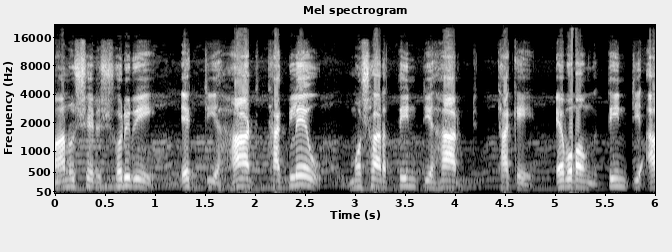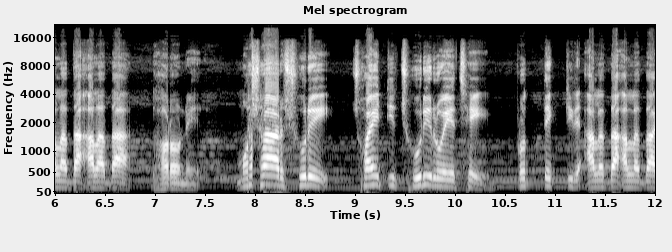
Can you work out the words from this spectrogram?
মানুষের শরীরে একটি হার্ট থাকলেও মশার তিনটি হার্ট থাকে এবং তিনটি আলাদা আলাদা ধরনের। মশার সুরে ছয়টি ছুরি রয়েছে, প্রত্যেকটির আলাদা আলাদা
